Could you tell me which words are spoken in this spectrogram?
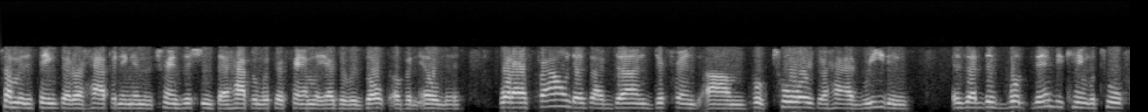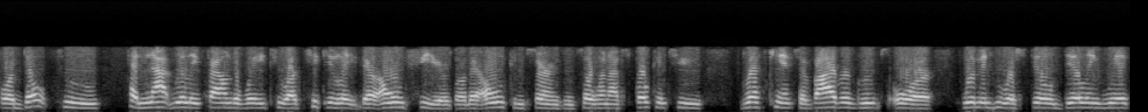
some of the things that are happening and the transitions that happen with her family as a result of an illness. What I found as I've done different um, book tours or had readings is that this book then became a tool for adults who had not really found a way to articulate their own fears or their own concerns. And so when I've spoken to breast cancer survivor groups or women who are still dealing with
